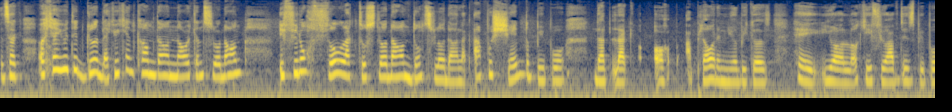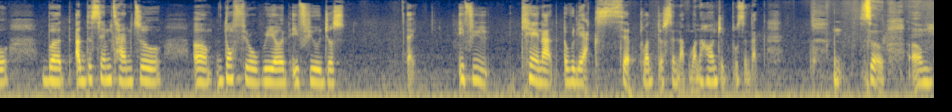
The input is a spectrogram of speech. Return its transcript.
It's like okay you did good like you can calm down now you can slow down. If you don't feel like to slow down don't slow down. Like appreciate the people that like are applauding you because hey you are lucky if you have these people. But at the same time too um, don't feel weird if you just like if you cannot really accept what they're saying like 100% like so um,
